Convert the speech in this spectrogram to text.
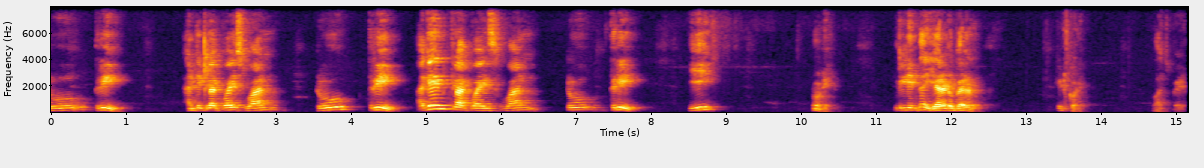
two three one two three again clockwise one two three ಈ ನೋಡಿ, ಇಲ್ಲಿಂದ ಎರಡು ಬೆರಳು ಇಟ್ಕೊಳ್ಳಿ. ವಾಚ್ಬೇಡ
